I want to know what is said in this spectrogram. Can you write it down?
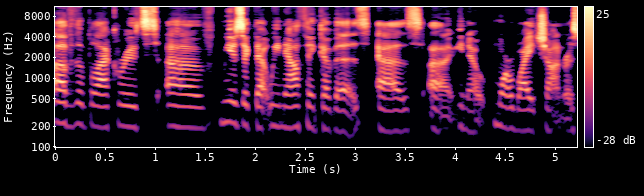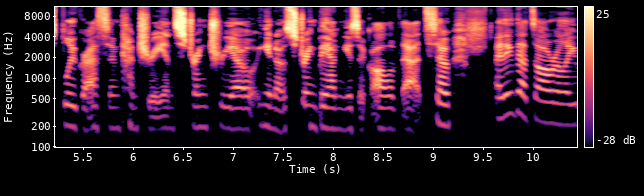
of the black roots of music that we now think of as as uh, you know more white genres bluegrass and country and string trio you know string band music all of that. So i think that's all really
